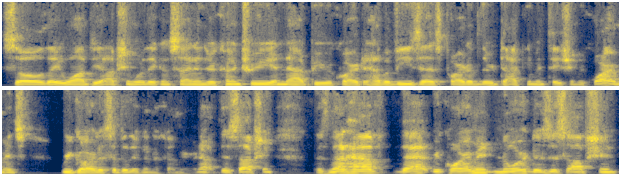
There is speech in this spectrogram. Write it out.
So they want the option where they can sign in their country and not be required to have a visa as part of their documentation requirements, regardless of if they're going to come here or not. This option does not have that requirement, nor does this option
